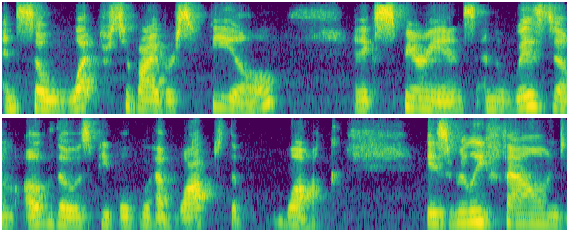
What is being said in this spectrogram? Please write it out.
And so, what survivors feel and experience, and the wisdom of those people who have walked the walk, is really found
